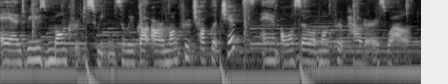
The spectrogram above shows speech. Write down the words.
and we use monk fruit to sweeten. So we've got our monk fruit chocolate chips and also monk fruit powder as well.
